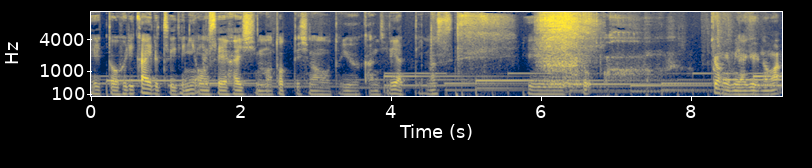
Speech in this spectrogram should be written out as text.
えっ、ー、と、振り返るついでに音声配信も撮ってしまおうという感じでやっています。えっ、ー、と、今日読み上げるのは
